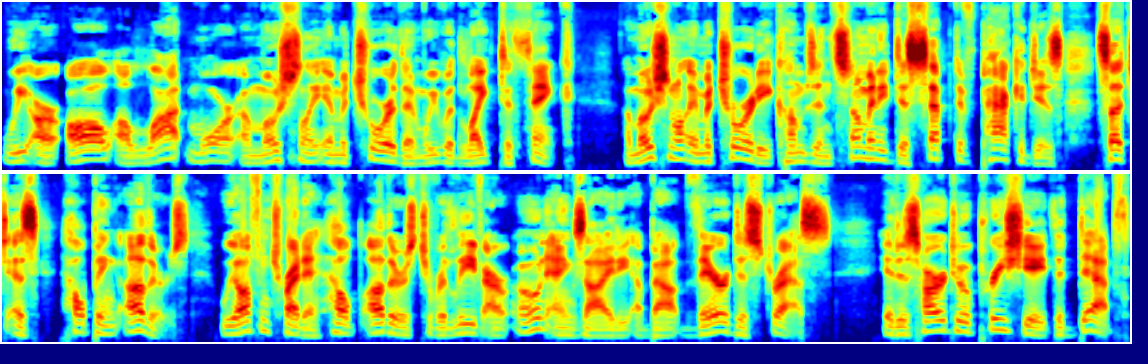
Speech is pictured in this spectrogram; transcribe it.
we are all a lot more emotionally immature than we would like to think. Emotional immaturity comes in so many deceptive packages, such as helping others. We often try to help others to relieve our own anxiety about their distress. It is hard to appreciate the depth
